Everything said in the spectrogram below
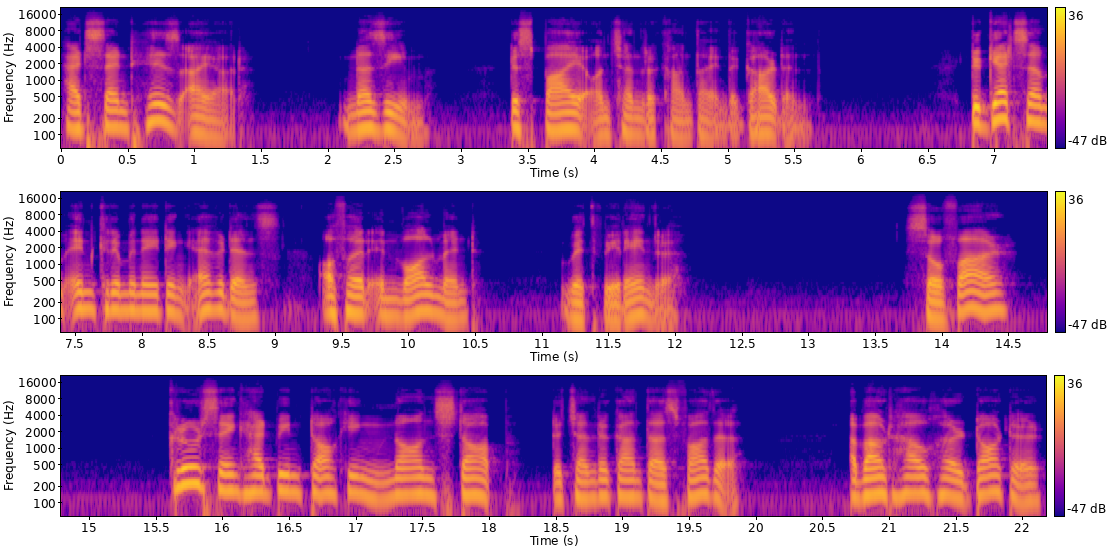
had sent his ayar, Nazim, to spy on Chandrakanta in the garden, to get some incriminating evidence of her involvement with Virendra. So far, Krur Singh had been talking non stop to Chandrakanta's father about how her daughter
